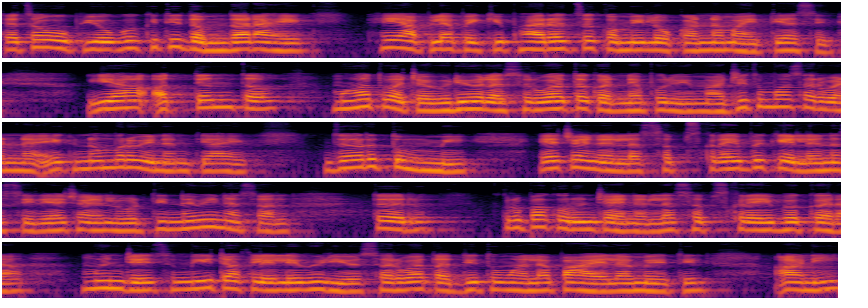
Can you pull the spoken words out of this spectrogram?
त्याचा उपयोग किती दमदार आहे हे आपल्यापैकी फारच कमी लोकांना माहिती असेल. या अत्यंत महत्त्वाच्या व्हिडिओला सुरुवात करण्यापूर्वी माझी तुम्हा सर्वांना एक नम्र विनंती आहे. जर तुम्ही या चॅनलला सबस्क्राईब केलं नसेल या चॅनलवरती नवीन असाल तर कृपा करून चॅनलला सबस्क्राईब करा. म्हणजेच मी टाकलेले व्हिडिओ सर्वात आधी तुम्हाला पाहायला मिळतील आणि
